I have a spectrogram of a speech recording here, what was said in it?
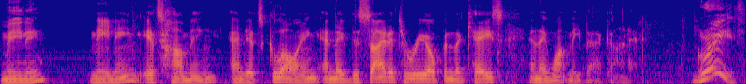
Meaning? Meaning it's humming and it's glowing, and they've decided to reopen the case and they want me back on it. Great.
